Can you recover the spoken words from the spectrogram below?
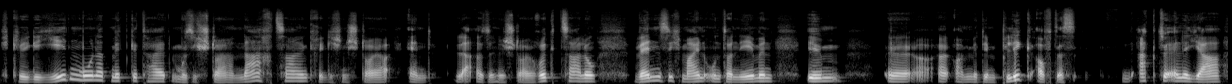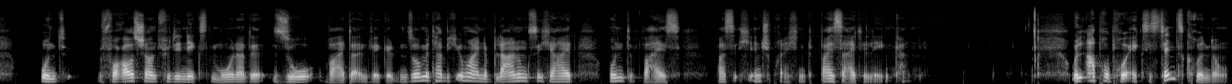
Ich kriege jeden Monat mitgeteilt, muss ich Steuern nachzahlen, kriege ich eine Steuerent, also eine Steuerrückzahlung, wenn sich mein Unternehmen im, äh, äh, mit dem Blick auf das aktuelle Jahr und vorausschauend für die nächsten Monate so weiterentwickelt. Und somit habe ich immer eine Planungssicherheit und weiß, was ich entsprechend beiseite legen kann. Und apropos Existenzgründung,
